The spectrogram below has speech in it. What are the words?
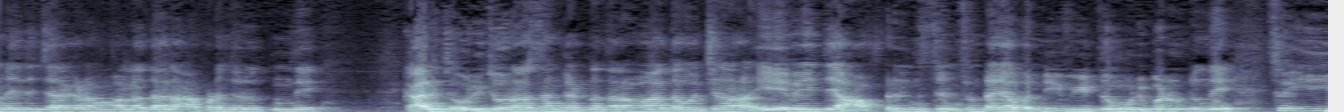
అనేది జరగడం వల్ల దాన్ని ఆపడం జరుగుతుంది. కానీ చౌరీ చౌరా సంఘటన తర్వాత వచ్చిన ఏవైతే ఆఫ్టర్ ఇన్సిడెంట్స్ ఉంటాయో అవన్నీ వీటితో ముడిపడి ఉంటుంది. సో ఈ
